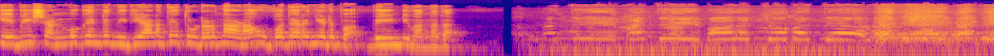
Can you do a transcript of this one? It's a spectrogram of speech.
കെ ബി ഷൺമുഖന്റെ നിര്യാണത്തെ തുടർന്നാണ് ഉപതെരഞ്ഞെടുപ്പ് വേണ്ടിവന്നത്. പറ്റി ബാലറ്റ് പറ്റി പറ്റി പറ്റി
